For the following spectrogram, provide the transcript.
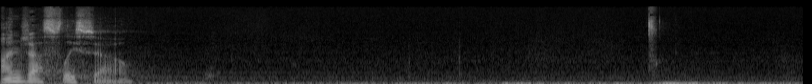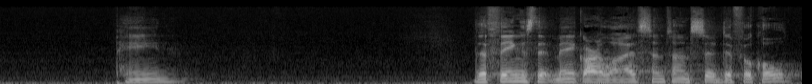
unjustly so. Pain, the things that make our lives sometimes so difficult,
